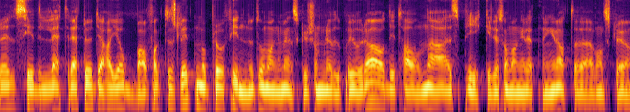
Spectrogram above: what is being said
å si det lett rett ut, jeg har jobba faktisk litt med å prøve å finne ut hvor mange mennesker som levde på jorda, og de tallene er spriker i så mange retninger at det er vanskelig å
